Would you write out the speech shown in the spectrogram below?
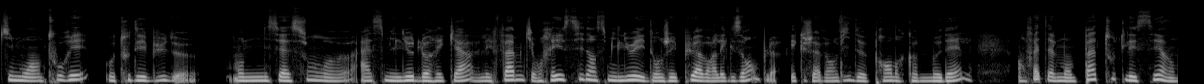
qui m'ont entourée au tout début de mon initiation euh, à ce milieu de l'ORECA, les femmes qui ont réussi dans ce milieu et dont j'ai pu avoir l'exemple et que j'avais envie de prendre comme modèle, en fait, elles m'ont pas toutes laissé un,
